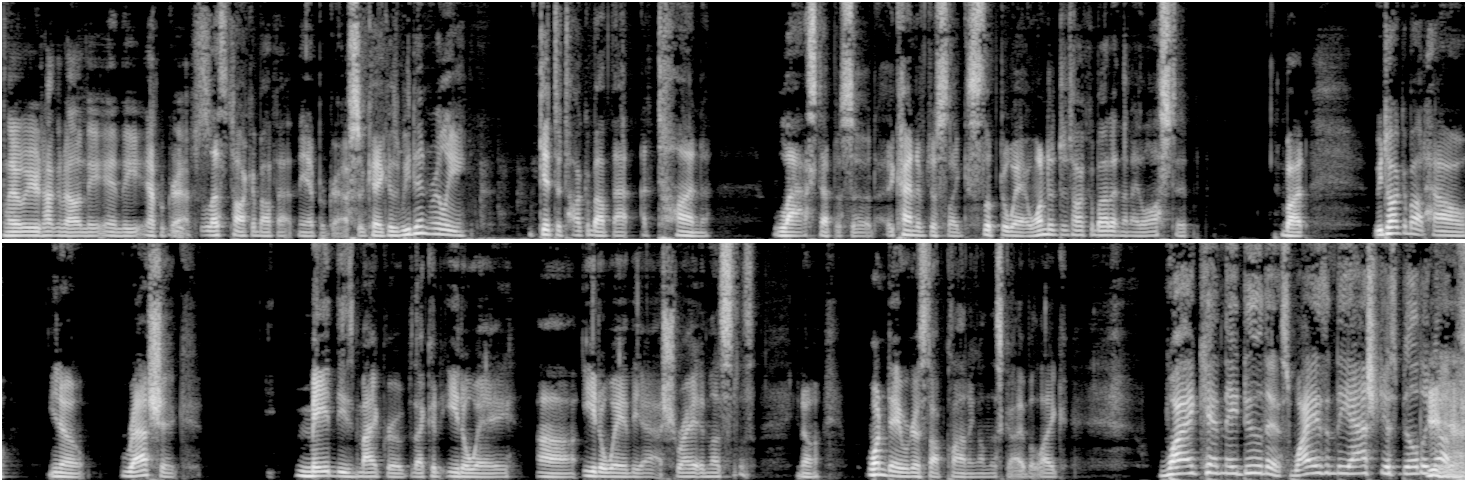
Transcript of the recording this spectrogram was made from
that we were talking about in the in the epigraphs. Let's talk about that in the epigraphs, okay? Because we didn't really get to talk about that a ton last episode. It kind of just like slipped away. I wanted to talk about it and then I lost it. But we talk about how, you know, Rashek made these microbes that could eat away uh eat away the ash, right? And let's, let's you know, one day we're gonna stop clowning on this guy, but like why can't they do this? Why isn't the ash just building Yeah.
